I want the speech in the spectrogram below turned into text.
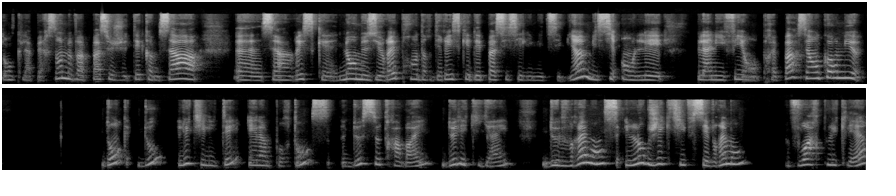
donc, la personne ne va pas se jeter comme ça. Euh, c'est un risque non mesuré. Prendre des risques et dépasser ses limites, c'est bien. Mais si on les planifie, on prépare, c'est encore mieux. Donc, d'où l'utilité et l'importance de ce travail, de l'ikigai, de vraiment, l'objectif, c'est vraiment voir plus clair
